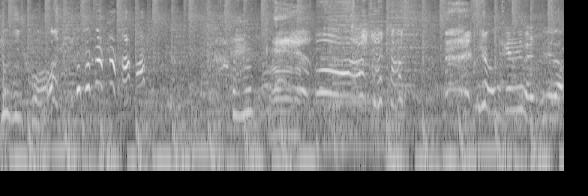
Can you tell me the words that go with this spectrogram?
¿Qué dijo? No, qué divertido.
